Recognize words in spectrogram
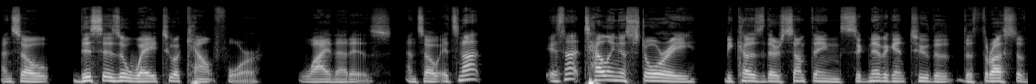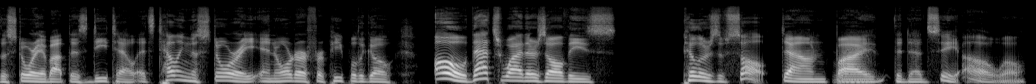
And so this is a way to account for why that is. And so it's not it's not telling a story because there's something significant to the the thrust of the story about this detail. It's telling the story in order for people to go, "Oh, that's why there's all these pillars of salt down by Right. the Dead Sea." Oh, well.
